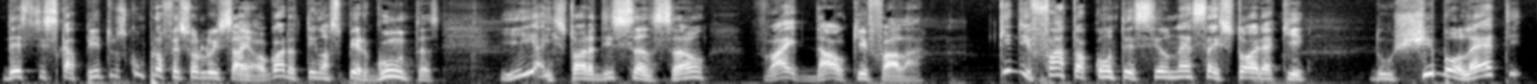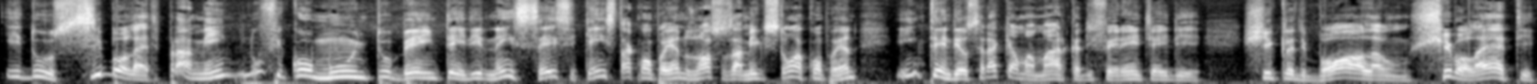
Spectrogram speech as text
destes capítulos com o professor Luiz Saião. Agora eu tenho as perguntas e a história de Sansão vai dar o que falar. O que de fato aconteceu nessa história aqui? Do Chibolete e do Cibolete. Para mim, não ficou muito bem entendido. Nem sei se quem está acompanhando, os nossos amigos estão acompanhando, entendeu. Será que é uma marca diferente aí de chicla de bola, um Chibolete?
